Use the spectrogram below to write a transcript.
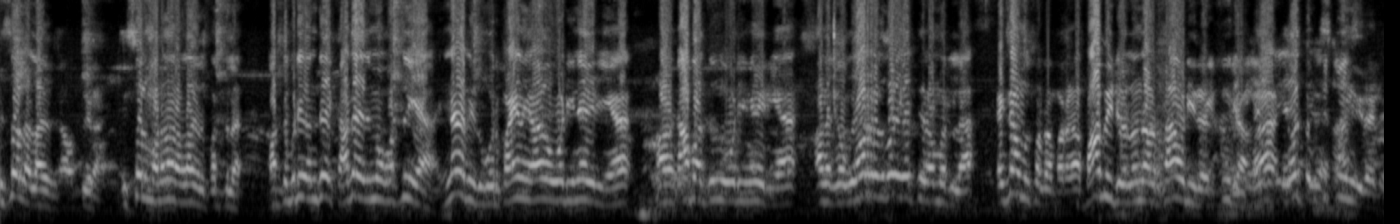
விசுவல் நல்லா இருக்கு நான் ஒத்துக்கிறேன். விசுவல் மட்டும் தான் நல்லா இருக்கு படத்துல. மத்தபடி வந்து கதை எதுவுமே ஒட்டலையா என்ன இருக்குது ஒரு பையனுக்காக ஓடினே இருக்கீங்க. அவன் காப்பாத்துறது ஓடினே இருக்கீங்க. அந்த ஓடுறது கூட ஏத்துக்கிற மாதிரி இல்ல எக்ஸாம்பிள் சொல்றேன் பாருங்க. பாபி டியோல் வந்து அவர் சாவடிக்கிறாரு சூர்யாவை தூங்கிக்கிறாரு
